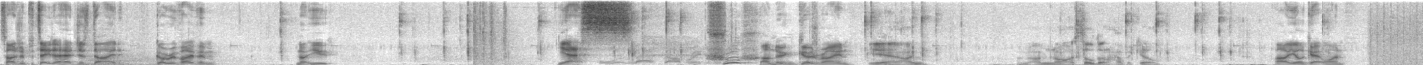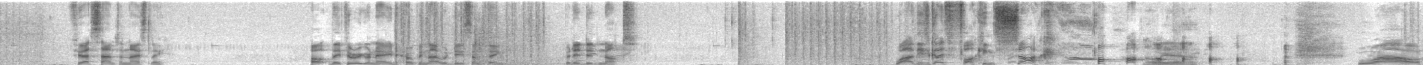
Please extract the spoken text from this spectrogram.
Sergeant Potato Head just died. Go revive him. Not you. Yes. Four, last operator. Whew, I'm doing good, Ryan. Yeah, I'm, I'm. I'm not. I still don't have a kill. Oh, you'll get one. If you ask Santa nicely. Oh, they threw a grenade, hoping that would do something. But it did not. Wow, these guys fucking suck! Oh yeah. Wow.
